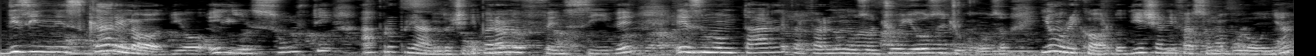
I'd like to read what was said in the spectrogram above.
disinnescare l'odio e gli insulti appropriandoci di parole offensive e smontarle per farne un uso gioioso e giocoso. Io un ricordo, dieci anni fa sono a Bologna,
